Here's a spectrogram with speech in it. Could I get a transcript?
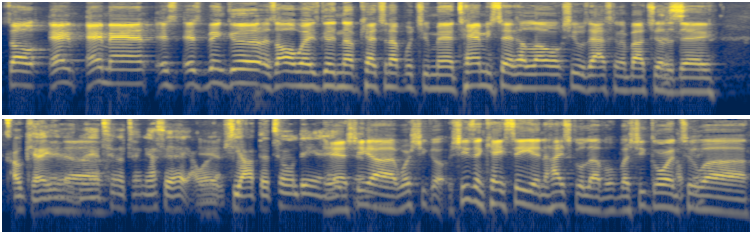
so hey hey man, it's it's been good as always, good enough catching up with you, man. Tammy said hello. She was asking about you the Yes. other day. Okay, And, yeah, uh, man. Tell, tell me. I said, hey, I yeah. she out there tuned in. Yeah, Hey, she uh where she go? She's in KC in the high school level, but she's going to uh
